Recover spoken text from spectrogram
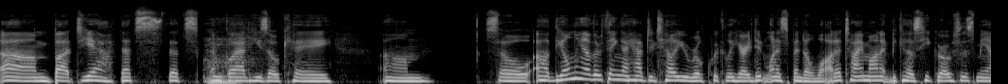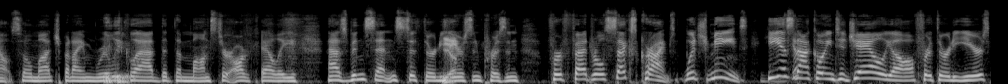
Um, but yeah, that's that's. I'm glad he's okay. Um, So uh, the only other thing I have to tell you real quickly here, I didn't want to spend a lot of time on it because he grosses me out so much, but I'm really glad that the monster R. Kelly has been sentenced to 30 Yep. years in prison for federal sex crimes, which means he is not going to jail, y'all, for 30 years.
